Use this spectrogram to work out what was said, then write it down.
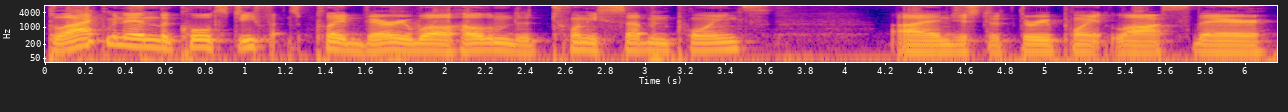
Blackmon and the Colts defense played very well, held them to 27 points uh, and just a three point loss there.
